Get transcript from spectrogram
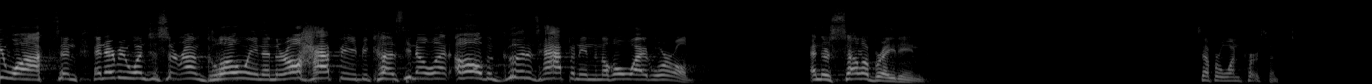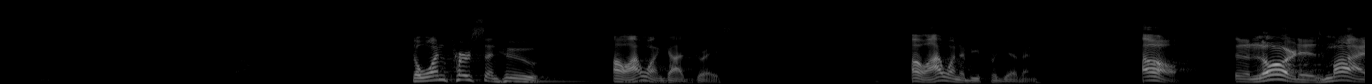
Ewoks, and, and everyone just sitting around glowing, and they're all happy because, you know what? All the good is happening in the whole wide world. And they're celebrating. Except for one person. The one person who, oh, I want God's grace. Oh, I want to be forgiven. Oh, the Lord is my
